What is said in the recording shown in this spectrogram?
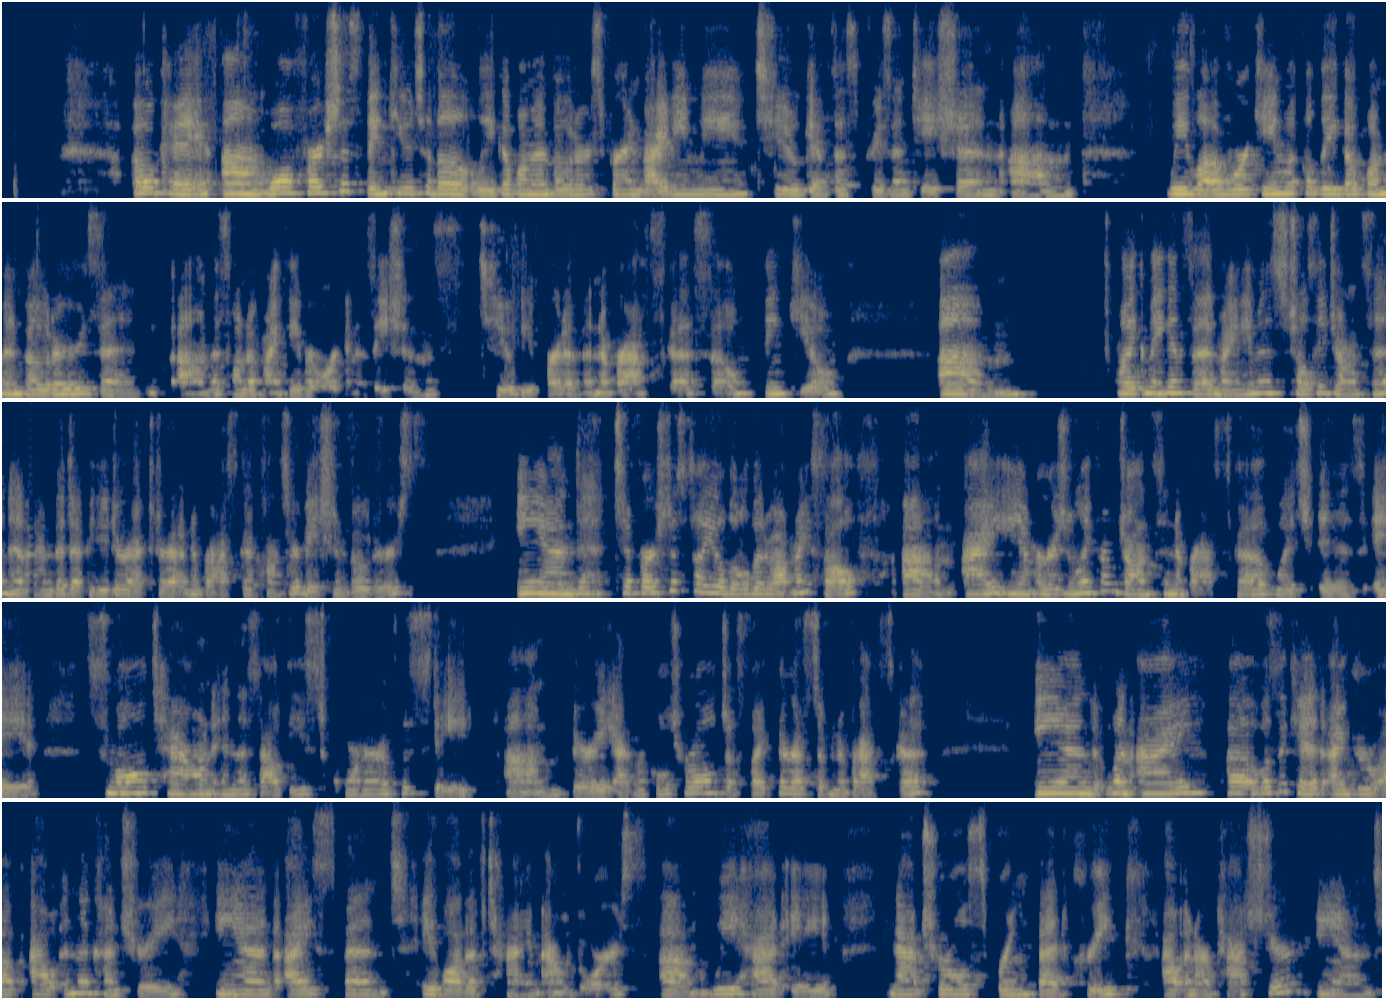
Okay, um, well, first, just thank you to the League of Women Voters for inviting me to give this presentation. Um, we love working with the League of Women Voters, and um, it's one of my favorite organizations to be part of in Nebraska, so thank you. Um, like Megan said, my name is Chelsea Johnson, and I'm the Deputy Director at Nebraska Conservation Voters. And to first just tell you a little bit about myself, um, I am originally from Johnson, Nebraska, which is a small town in the southeast corner of the state, um, very agricultural, just like the rest of Nebraska. And when I uh, was a kid, I grew up out in the country and I spent a lot of time outdoors. Um, we had a natural spring fed creek out in our pasture, and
